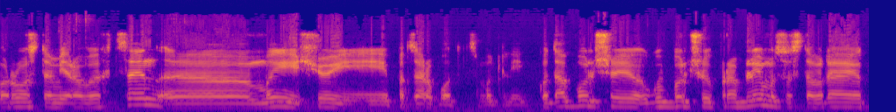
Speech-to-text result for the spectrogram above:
роста мировых цен э, мы еще и подзаработать смогли. Куда больше, большую проблему составляют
